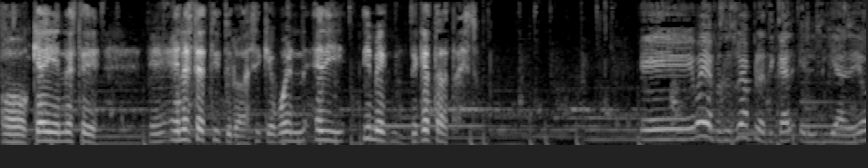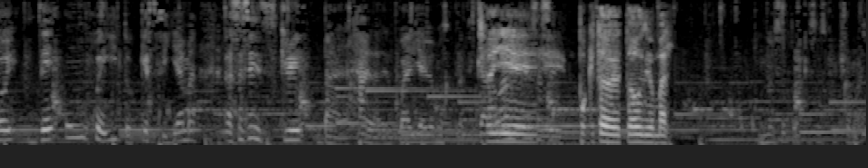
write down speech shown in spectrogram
o qué hay en este eh, en este título. Así que bueno, Eddie, dime de qué trata esto. Eh, vaya, pues les voy a platicar el día de hoy de un jueguito que se llama Assassin's Creed Valhalla, del cual ya habíamos platicado. Oye, un poquito de tu audio mal. No sé por qué se escucha mal.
